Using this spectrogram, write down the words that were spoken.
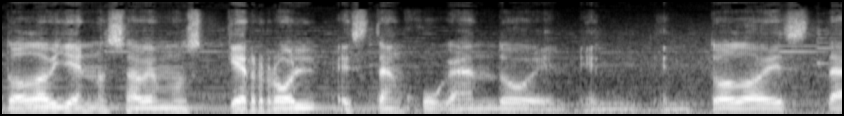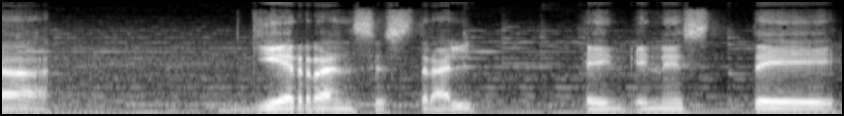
todavía no sabemos qué rol están jugando en, toda esta guerra ancestral, en, este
